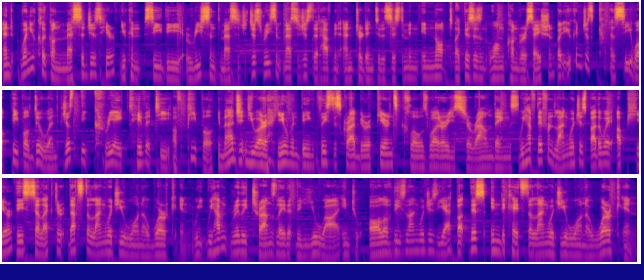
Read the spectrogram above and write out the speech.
And when you click on messages here, you can see the recent messages, just recent messages that have been entered into the system in, in not like this isn't one conversation, but you can just kind of see what people do and just the creativity of people. Imagine you are a human being. Please describe your appearance, clothes, what are your surroundings. We have different languages, by the way, up here. This selector, that's the language you want to work in. We, we haven't really translated the UI into all of these languages yet, but this indicates the language you want to work in,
